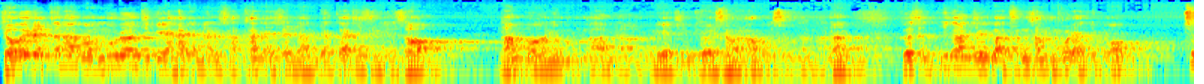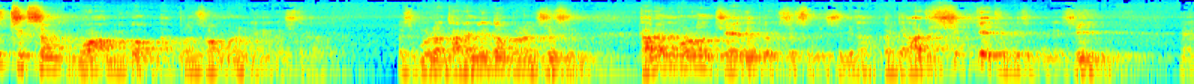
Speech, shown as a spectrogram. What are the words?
교회를 떠나고 무너지게 하려는 사탄의 전략 몇 가지 중에서 남번이 뭔가 하면 우리가 지금 교회 생활을 하고 있습니다만은 그것은 이간질과 중상모략이고 추측성 모함이고 나쁜 소문을 내는 것이더라고요. 그래서 물론 다른 일도 물론 있을 수 다른 물론 죄들도 있을 수는 있습니다. 그런데 아주 쉽게 죄를 짓는 것이 예,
